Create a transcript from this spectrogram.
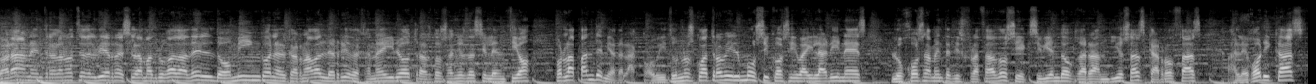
Lo entre la noche del viernes y la madrugada del domingo en el Carnaval de Río de Janeiro, tras dos años de silencio por la pandemia de la COVID. Unos 4.000 músicos y bailarines lujosamente disfrazados y exhibiendo grandiosas carrozas alegóricas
